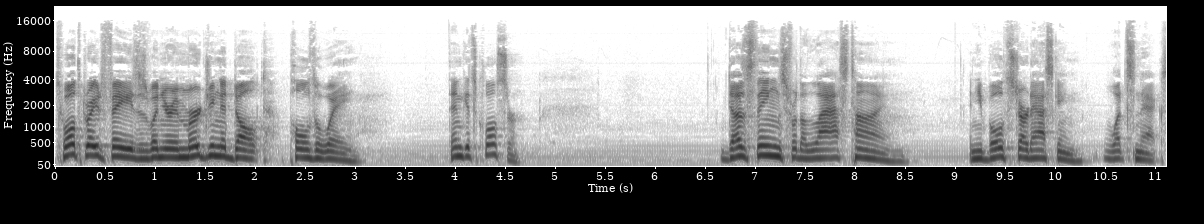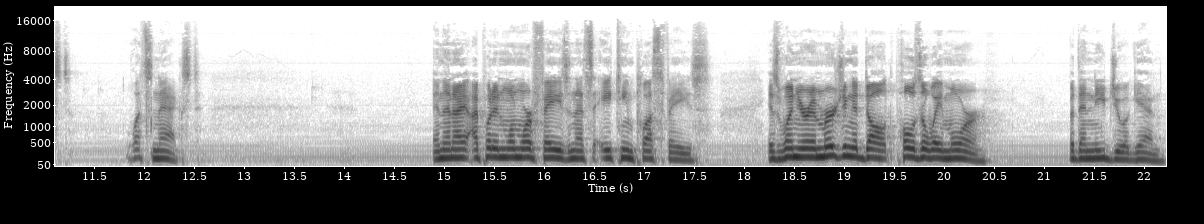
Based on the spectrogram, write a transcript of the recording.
12th grade phase is when your emerging adult pulls away, then gets closer, does things for the last time, and you both start asking, What's next? What's next? And then I, I put in one more phase, and that's the 18 plus phase, is when your emerging adult pulls away more, but then needs you again.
